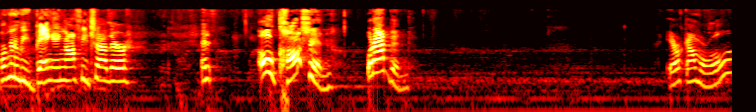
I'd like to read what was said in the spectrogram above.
we're going to be banging off each other. And, oh, caution! What happened? Eric Almirola?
